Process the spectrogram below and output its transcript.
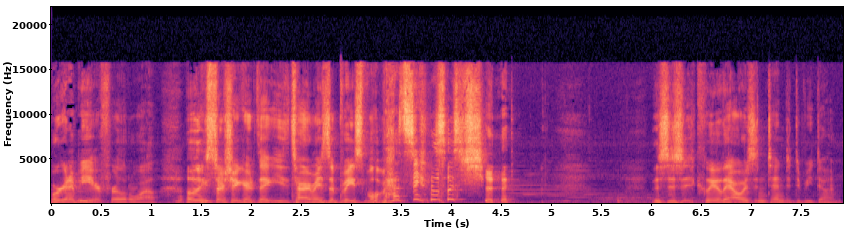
We're gonna be here for a little while. Oh, they start shaking. Thank you. The tire makes a baseball bat seems like shit. This is clearly how was intended to be done.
